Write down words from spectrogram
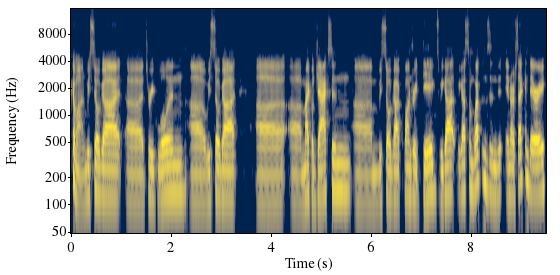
come on, we still got uh, Tariq Woolen. Uh, we still got Michael Jackson. Um, we still got Quandre Diggs. We got we got some weapons in in our secondary.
